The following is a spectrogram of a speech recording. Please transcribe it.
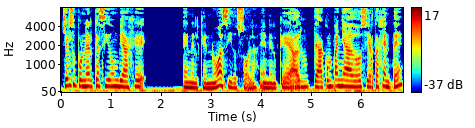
quiero suponer que ha sido un viaje en el que no has sido sola, en el que ha, te ha acompañado cierta gente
